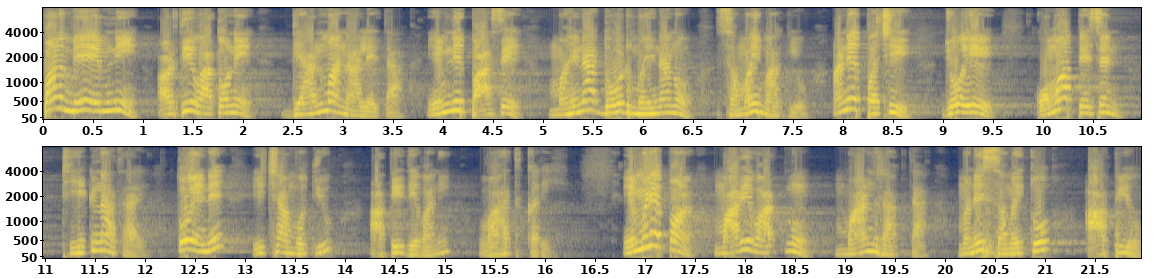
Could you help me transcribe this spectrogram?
પણ મેં એમની અડધી વાતોને ધ્યાનમાં ના લેતા એમની પાસે મહિના દોઢ મહિનાનો સમય માગ્યો. અને પછી જો એ કોમા પેશન્ટ ઠીક ના થાય, તો એને ઈચ્છા મૃત્યુ આપી દેવાની વાત કરી. એમણે પણ મારી વાતનું માન રાખતા મને સમય તો આપ્યો,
